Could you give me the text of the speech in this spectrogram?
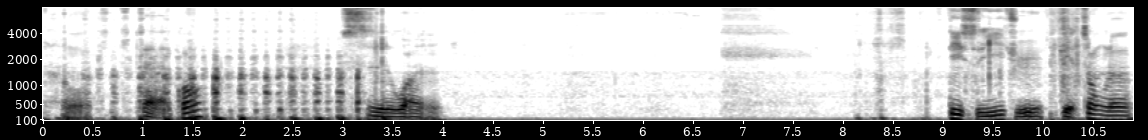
然后再来光四万。第十一局也中了。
